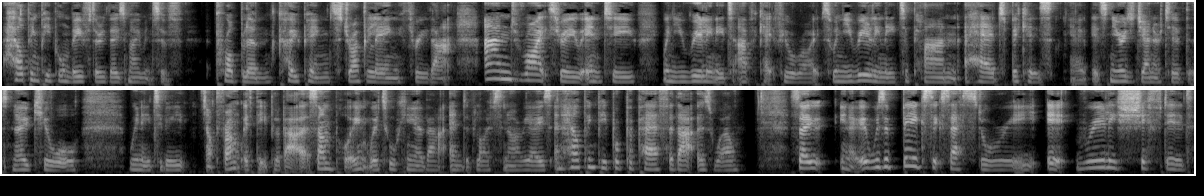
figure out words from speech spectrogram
helping people move through those moments of problem, coping, struggling through that, and right through into when you really need to advocate for your rights, when you really need to plan ahead because you know it's neurodegenerative, there's no cure. We need to be upfront with people about. It. At some point, we're talking about end of life scenarios and helping people prepare for that as well. So you know, it was a big success story. It really shifted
